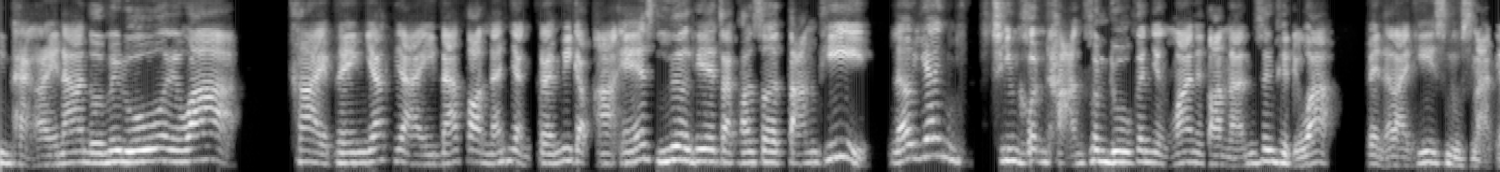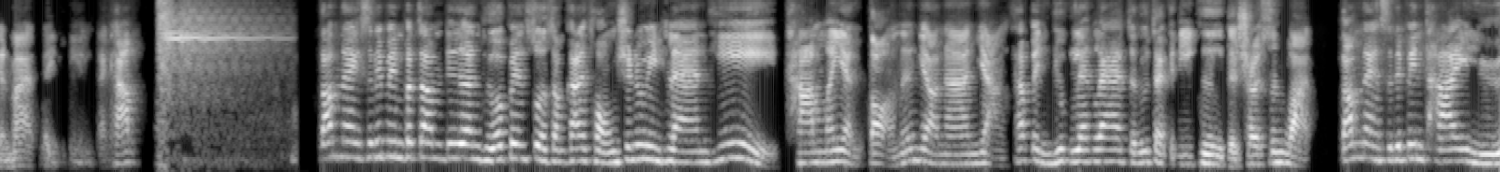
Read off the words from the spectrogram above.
Impact Arena โดยไม่รู้เลยว่าค่ายเพลงยักษ์ใหญ่นะตอนนั้นอย่างแกรมมี่กับ RS เลือกที่จะจัดคอนเสิร์ตต่างที่ แล้วแย่งชิงคนฐานคนดูกันอย่างมากในตอนนั้น ซึ่งถือได้ว่าเป็นอะไรที่สนุกสนานกันมากเลยทีเดียวนะครับตำแหน่งศิลปินประจำเดือนถือว่าเป็นส่วนสำคัญของชนวีแ l นที่ทำมาอย่างต่อเนื่องยาวนานอย่างถ้าเป็นยุคแรก ๆ จะรู้จักกันดีคือ The Chosen One ตำแหน่งศิลปินไทยหรือ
